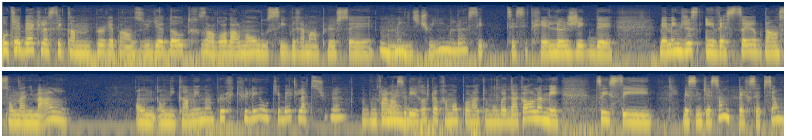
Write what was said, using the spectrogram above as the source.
Au. Québec, là, c'est comme peu répandu. Il y a d'autres endroits dans le monde où c'est vraiment plus euh, Mhm. mainstream. Là. C'est très logique de. Mais même juste investir dans son animal, on, on est quand même un peu reculé au Québec là-dessus. Là. Vous me faire lancer des roches, d'après moi, pas mal tout le monde va être d'accord. Là, mais c'est, une question de perception.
